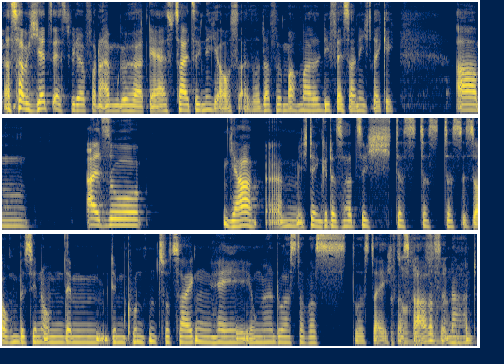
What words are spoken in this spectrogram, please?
Das habe ich jetzt erst wieder von einem gehört. Ja, es zahlt sich nicht aus. Also dafür mach mal die Fässer nicht dreckig. Ähm, also ja, ähm, ich denke, das hat sich, das, das, das ist auch ein bisschen, um dem, dem Kunden zu zeigen, hey Junge, du hast da was, du hast da echt was Rares in der Hand.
